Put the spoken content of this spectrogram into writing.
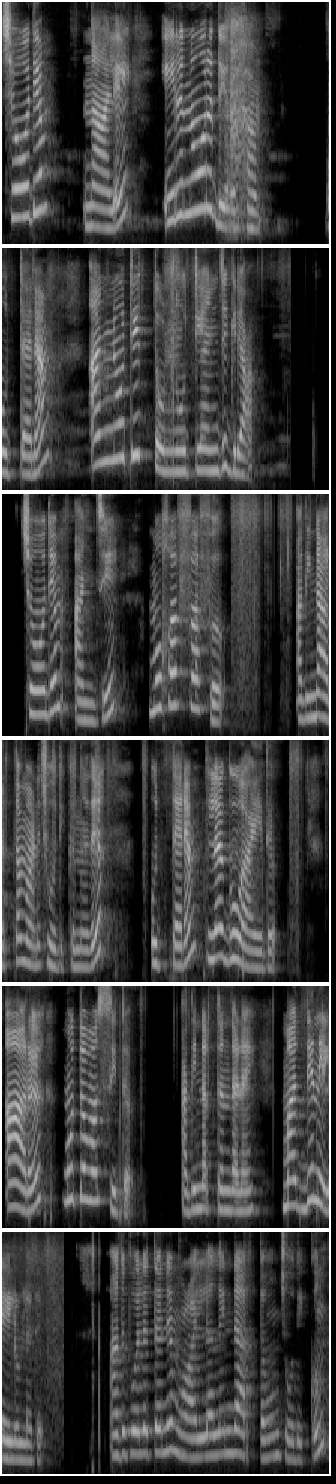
ചോദ്യം നാല് ഇരുന്നൂറ് ദിർഹം ഉത്തരം അഞ്ഞൂറ്റി തൊണ്ണൂറ്റി അഞ്ച് ഗ്രാം ചോദ്യം അഞ്ച് മുഹഫഫ്. അതിന്റെ അർത്ഥമാണ് ചോദിക്കുന്നത് ഉത്തരം ലഘുവായത്. ആറ് മുത്തവസിത്ത് അതിന്റെ അർത്ഥം എന്താണ്? മധ്യനിലയിലുള്ളത്. അതുപോലെ തന്നെ മുഅല്ലലിന്റെ അർത്ഥവും ചോദിക്കും.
